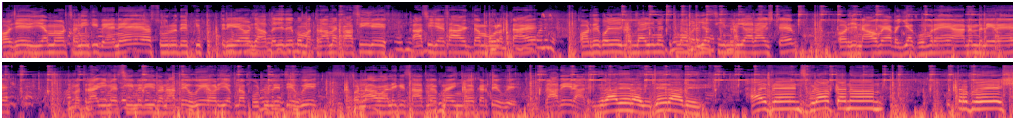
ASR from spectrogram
और ये यम और सनी की बहन है, और सूर्यदेव की पुत्री है, और जहाँ पे ये देखो मथुरा में काशी ये, काशी जैसा एकदम वो लगता है। और देखो ये यमुना जी में कितना बढ़िया सीनरी आ रहा है इस टाइम और ये नाव में भैया घूम रहे हैं, आनंद ले रहे हैं। मथुरा जी में सीनरी बनाते हुए और ये अपना फ़ोटो लेते हुए और नाव वाले के साथ में अपना एंजॉय करते हुए। राधे राधे। राधे राधे। जय Radhe. Hi friends good afternoon Uttar Pradesh.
